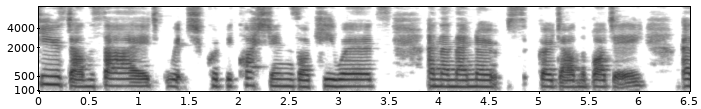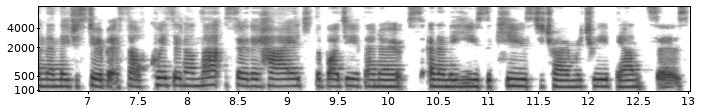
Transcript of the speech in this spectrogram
cues down the side, which could be questions or keywords, and then their notes go down the body. And then they just do a bit of self quizzing on that. So they hide the body of their notes and then they use the cues to try and retrieve the answers.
